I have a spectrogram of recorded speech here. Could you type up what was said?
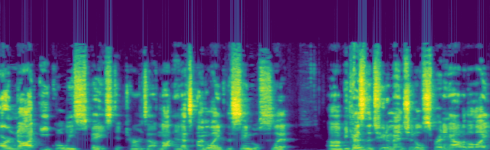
are not equally spaced, it turns out. Not, and that's unlike the single slit. Uh, because of the two-dimensional spreading out of the light,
